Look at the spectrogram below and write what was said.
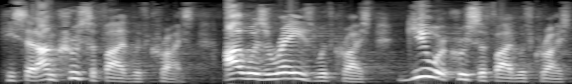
He said, I'm crucified with Christ. I was raised with Christ. You were crucified with Christ.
